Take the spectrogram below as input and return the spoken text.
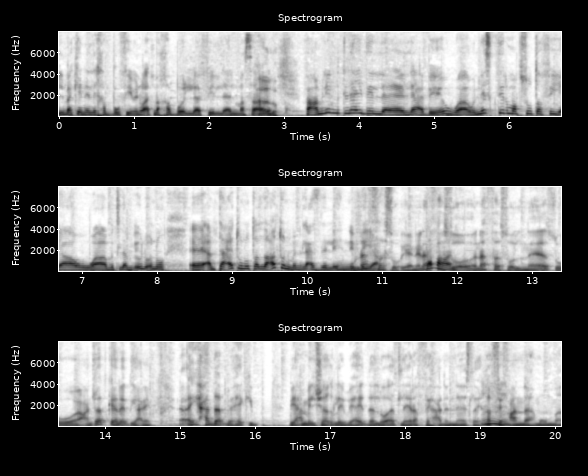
المكان اللي خبوه فيه من وقت ما خبوا فيه المصاري حلو. فعاملين مثل هيدي اللعبة والناس كتير مبسوطة فيها ومثل ما بيقولوا إنه آه، أمتعتهم وطلعتهم من العزلة اللي هن فيها ونفسوا يعني طبعاً. نفسوا نفسوا الناس وعن جد كانت يعني أي حدا هيك بيعمل شغلة بهيدا الوقت ليرفه عن الناس ليخفف عنا همومها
